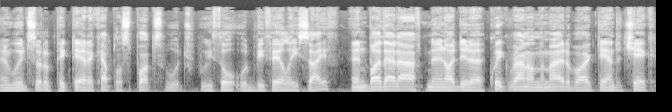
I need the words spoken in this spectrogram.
And we'd sort of picked out a couple of spots which we thought would be fairly safe. And by that afternoon, I did a quick run on the motorbike down to check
